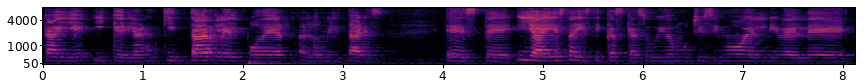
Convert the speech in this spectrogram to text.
calle y querían quitarle el poder a los militares. Este, y hay estadísticas que ha subido muchísimo el nivel de,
